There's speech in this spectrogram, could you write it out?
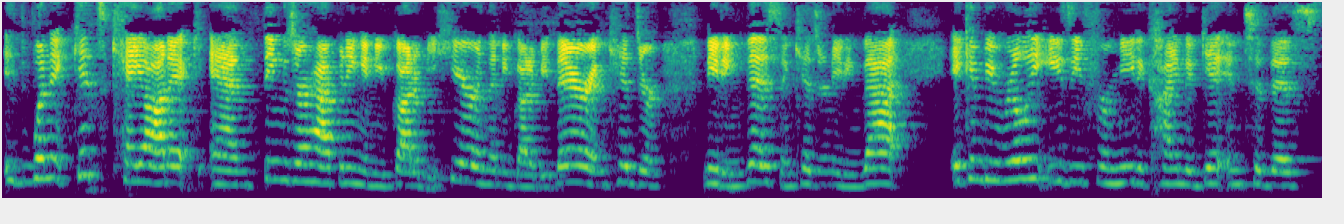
it, when it gets chaotic and things are happening and you've got to be here and then you've got to be there and kids are needing this and kids are needing that, it can be really easy for me to kind of get into this.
